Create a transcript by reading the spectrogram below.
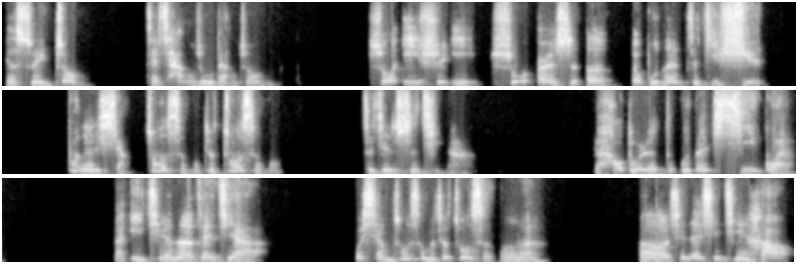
要随众在常住当中说一是一，说二是二，而不能自己选，不能想做什么就做什么。这件事情啊，有好多人都不能习惯。那以前呢，在家，我想做什么就做什么啊。啊，现在心情好，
